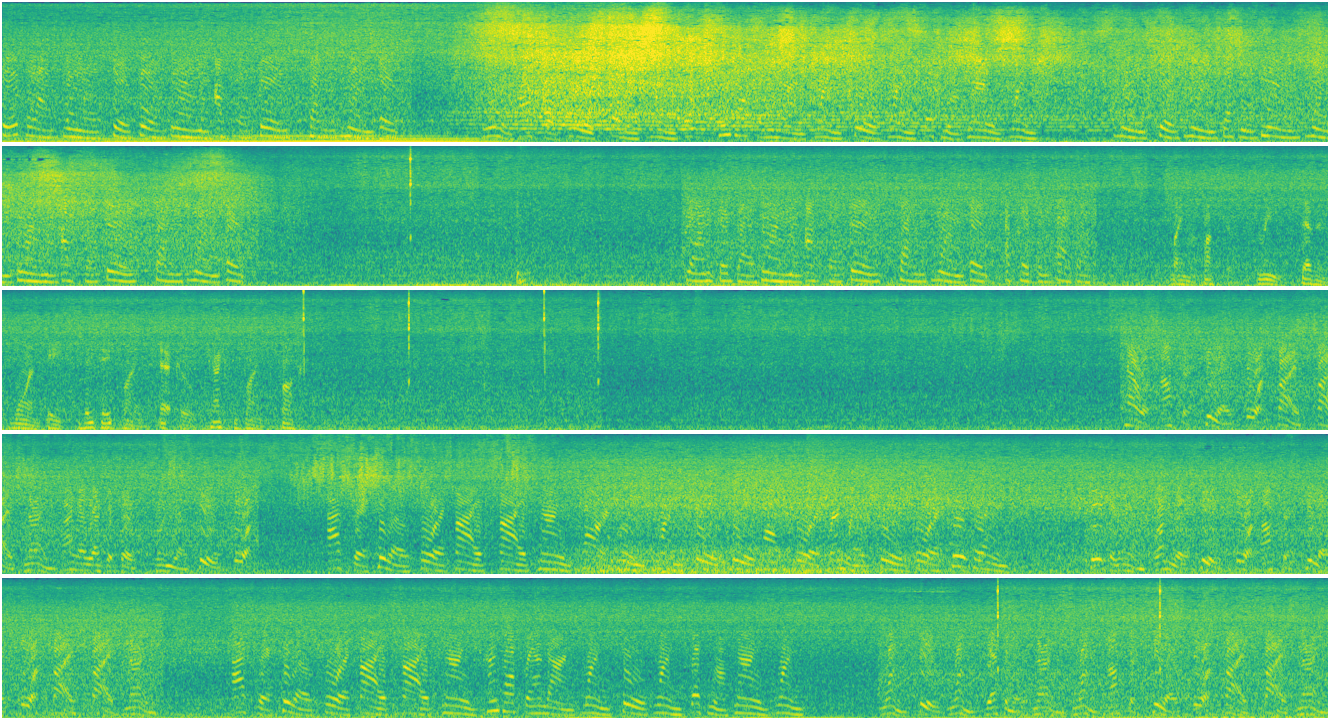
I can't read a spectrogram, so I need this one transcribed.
Clear to land runway two four Norman Oscar three seven one eight. Luna Oscar three seven one eight contact land one two one decimal nine one. One two one decimal nine one Norman Oscar three seven one eight. Ground Goodbye Norman Oscar three seven one eight approaching aircraft. Lima Foxtrot three seven one eight vacate flight Echo taxi flight Fox Tower, Oscar, Kilo, 4559, Approach, runway 24. Oscar Kilo four five five nine tower wind one two two at four runway two four clear to land. Clear to land, runway 24, Oscar, Kilo, 4559. Oscar Kilo 4 5 5 9. Contact ground on 1 2 1 decimal 9 1. One, two, one, decimal, nine, one, Oscar, kilo, four, five, five, nine.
